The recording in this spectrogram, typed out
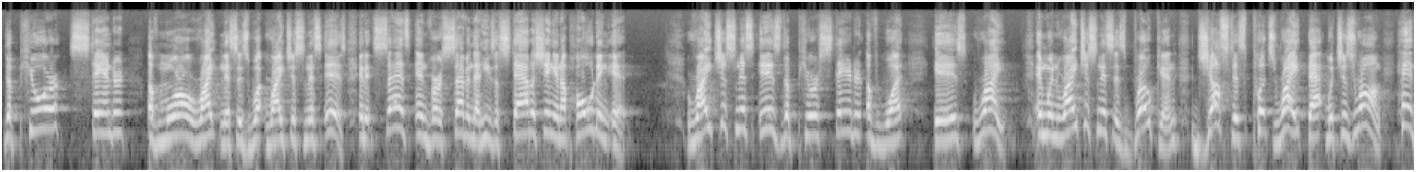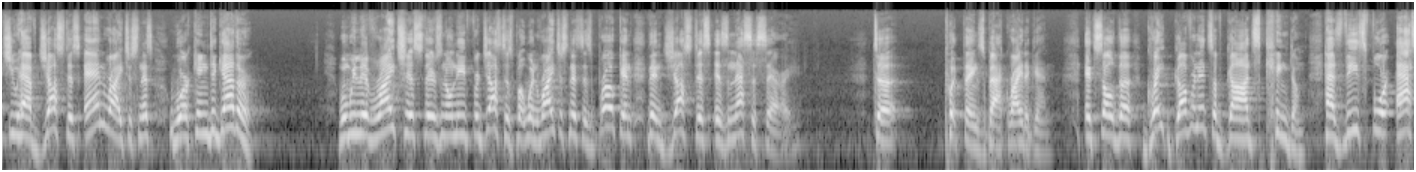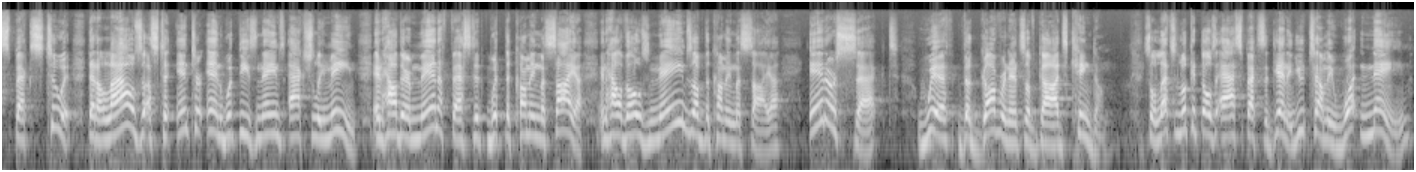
The pure standard of moral rightness is what righteousness is. And it says in verse 7 that he's establishing and upholding it. Righteousness is the pure standard of what is right. And when righteousness is broken, justice puts right that which is wrong. Hence, you have justice and righteousness working together. When we live righteous, there's no need for justice. But when righteousness is broken, then justice is necessary to put things back right again. And so the great governance of God's kingdom has these four aspects to it that allows us to enter in what these names actually mean and how they're manifested with the coming Messiah and how those names of the coming Messiah intersect with the governance of God's kingdom. So let's look at those aspects again and you tell me what name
